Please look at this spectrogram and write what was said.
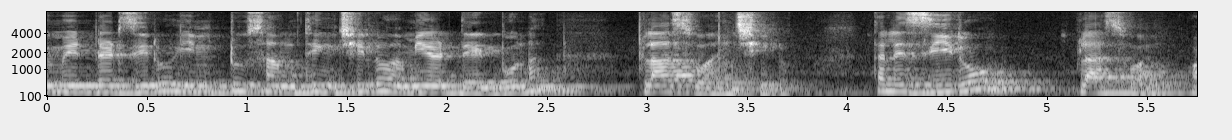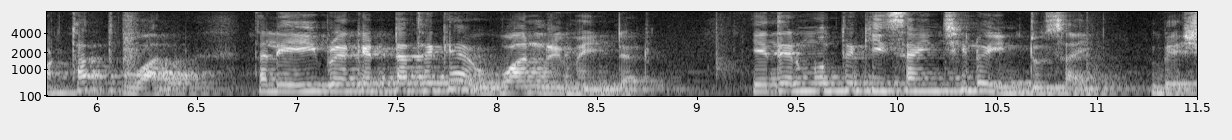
রিমাইন্ডার জিরো ইন্টু সামথিং ছিল, আমি আর দেখব না প্লাস ওয়ান ছিল। তাহলে জিরো প্লাস ওয়ান অর্থাৎ ওয়ান তাহলে এই ব্র্যাকেটটা থেকে ওয়ান রিমাইন্ডার এদের মধ্যে কি সাইন ছিল? ইন্টু সাইন বেশ।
